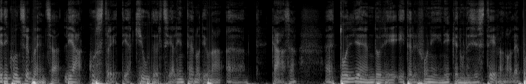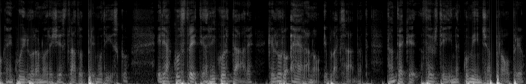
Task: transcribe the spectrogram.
e di conseguenza li ha costretti a chiudersi all'interno di una eh, casa eh, togliendogli i telefonini che non esistevano all'epoca in cui loro hanno registrato il primo disco e li ha costretti a ricordare che loro erano i Black Sabbath. Tant'è che 13 comincia proprio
